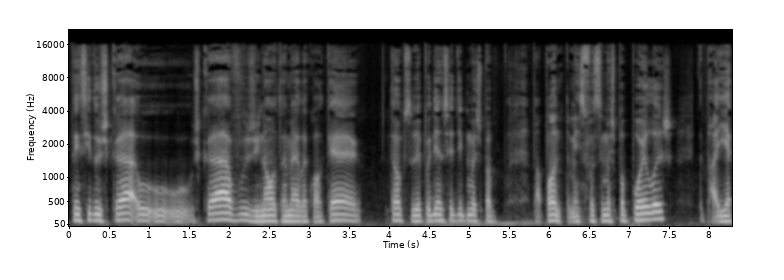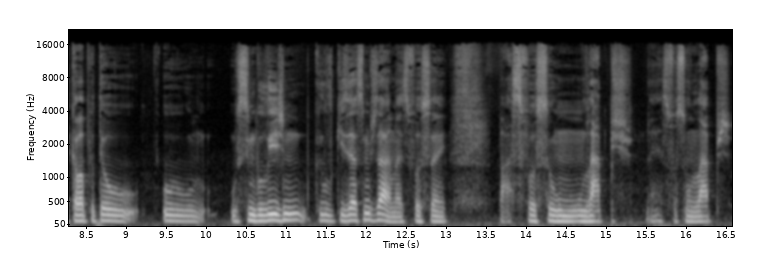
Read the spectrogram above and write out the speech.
ter, sido os, escra os escravos e não outra merda qualquer. Estão a perceber? Podiam ser tipo umas. Pá, pronto, também se fossem umas papoilas, pá, ia acabar por ter o, o, o simbolismo que lhe quiséssemos dar, não é? Se fossem. Pá, se fosse um lápis, é? se fosse um lápis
